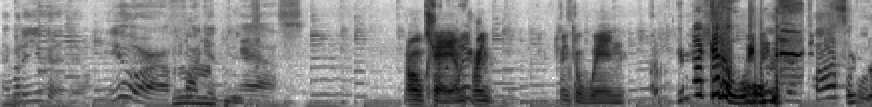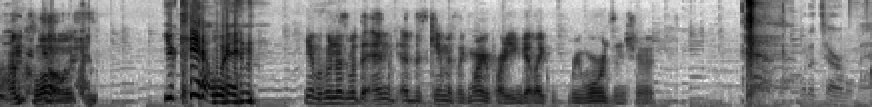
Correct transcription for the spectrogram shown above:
Hey, what are you gonna do? You are a fucking Mm. ass. Okay, I'm trying trying to win. You're not gonna win. It's impossible. I'm close. You can't win. Yeah, but who knows what the end of this game is like Mario Party. You can get like rewards and shit. What a terrible man.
